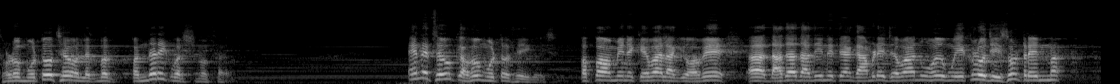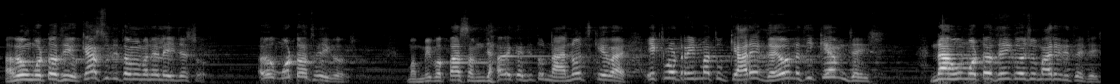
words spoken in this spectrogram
થોડો મોટો થયો, લગભગ પંદરેક વર્ષનો થયો. એને થયું કે હવે મોટો થઈ ગયો છે. પપ્પા મમ્મીને કહેવા લાગ્યો, હવે દાદા દાદીને ત્યાં ગામડે જવાનું હોય, હું એકલો જઈશ ટ્રેનમાં. હવે હું મોટો થયો ક્યાં સુધી તમે મને લઈ જશો? હવે હું મોટો થઈ ગયો છું. મમ્મી પપ્પા સમજાવે કે હજી તું નાનો જ કહેવાય. એકલો ટ્રેનમાં તું ક્યારે ગયો નથી, કેમ જઈશ? ના, હું મોટો થઈ ગયો છું, મારી રીતે જઈશ.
